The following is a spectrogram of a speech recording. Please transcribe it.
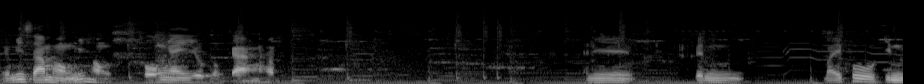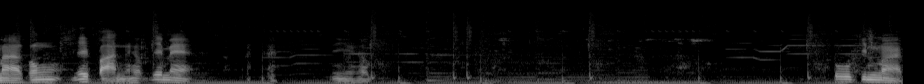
แล้วมีสามห้องมีห้องโถงไงอยู่ตรงกลางนะครับ อันนี้เป็น ใบคู่กินมาของได้ป่านนะครับ ได้แม่ นี่ครับคู่กินหมาก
